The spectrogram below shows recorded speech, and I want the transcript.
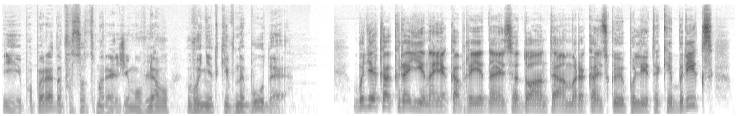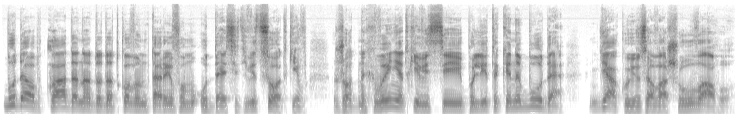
І попередив у соцмережі, мовляв, винятків не буде. Будь-яка країна, яка приєднається до антиамериканської політики БРІКС, буде обкладена додатковим тарифом у 10%. Жодних винятків із цієї політики не буде. Дякую за вашу увагу.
